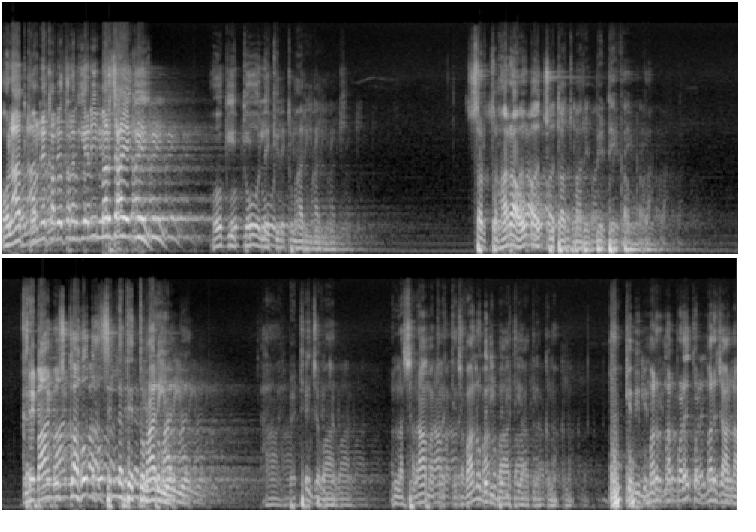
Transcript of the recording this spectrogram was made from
औलाद खोने का मतलब ये नहीं मर जाएगी। होगी तो लेकिन तुम्हारी नहीं होगी। सर तुम्हारा होगा जूता तुम्हारे बेटे का होगा। गरीबान उसका होगा जिल्लतें तुम्हारी होगी। बैठे जवान। अल्लाह सलामत रखे। जवानों मेरी बात याद रखना। भूखे भी मरना पड़े तो मर जाना।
